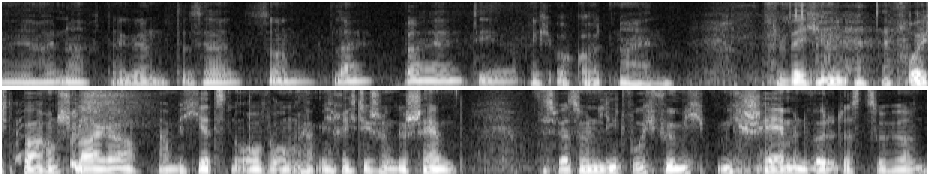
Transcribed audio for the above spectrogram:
mir heute Nacht dein ganzes Herz und bleib bei dir. Und ich, oh Gott, nein. Von welchem furchtbaren Schlager habe ich jetzt einen Ohrwurm? Ich habe mich richtig schon geschämt. Das wäre so ein Lied, wo ich für mich mich schämen würde, das zu hören.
